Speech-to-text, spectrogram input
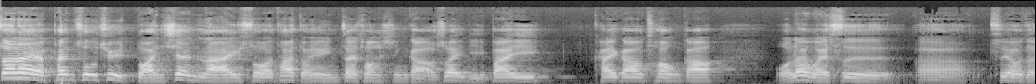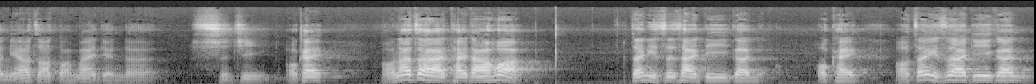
这类喷出去，短线来说它短线已经再创新高，所以礼拜一开高冲高，我认为是呃持有者你要找短卖点的时机。OK，好，那再来台达化整理支撑第一根，OK，哦整理支撑第一根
